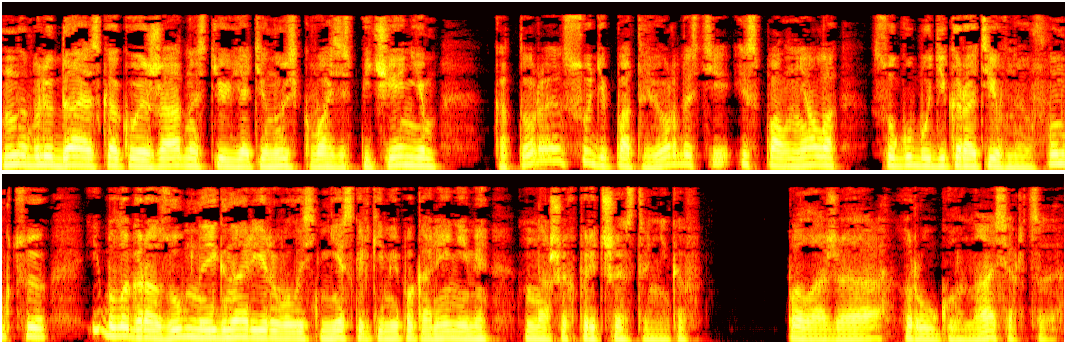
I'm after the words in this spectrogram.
наблюдая, с какой жадностью я тянусь к вазе с печеньем, которая, судя по твердости, исполняла сугубо декоративную функцию и благоразумно игнорировалась несколькими поколениями наших предшественников. Положа руку на сердце,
